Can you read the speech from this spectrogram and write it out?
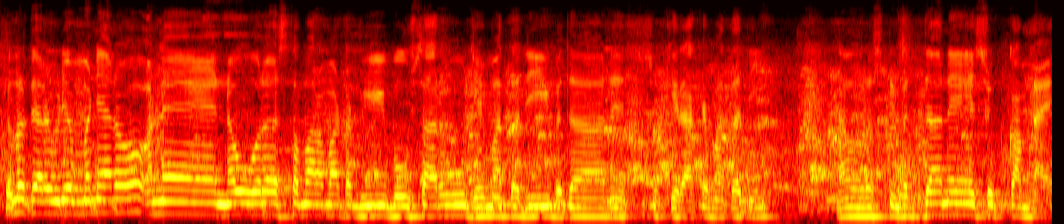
ચલો ત્યારે વીડિયો બન્યા રહો અને નવું વર્ષ તમારા માટે બી બહુ સારું. જય માતાજી બધાને સુખી રાખે માતાજી. નવા વર્ષની બધાને શુભકામનાએ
